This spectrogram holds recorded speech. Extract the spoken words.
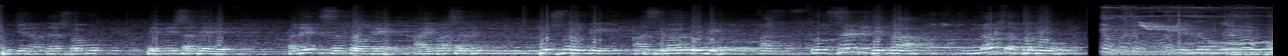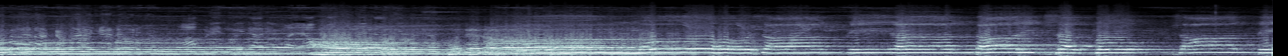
પૂજ્ય રામદાસ બાબુ તેમની સાથે અનેક સંતોને આયમાં સાથે પુષ્પરૂપી, આશીર્વાદ રૂપી, આ ચોસઠ જેટલા નવ દંપતીઓ શાંતિરંતરિક્ષો શાંતિ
